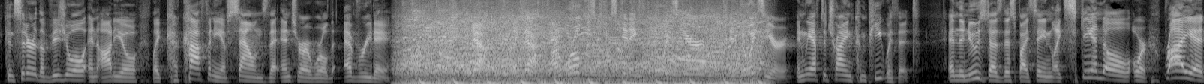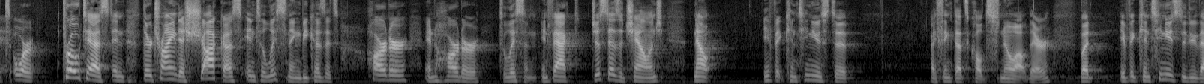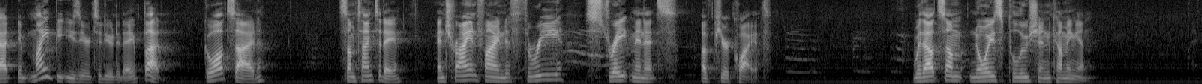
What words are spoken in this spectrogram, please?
Consider the visual and audio, like cacophony of sounds that enter our world every day. Yeah, like that. Our world just keeps getting noisier noisier, and we have to try and compete with it. And the news does this by saying, like, scandal or riot or protest, and they're trying to shock us into listening because it's harder and harder to listen. In fact, just as a challenge, now, if it continues to, I think that's called snow out there, but if it continues to do that, it might be easier to do today. But go outside sometime today and try and find three straight minutes of pure quiet without some noise pollution coming in.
